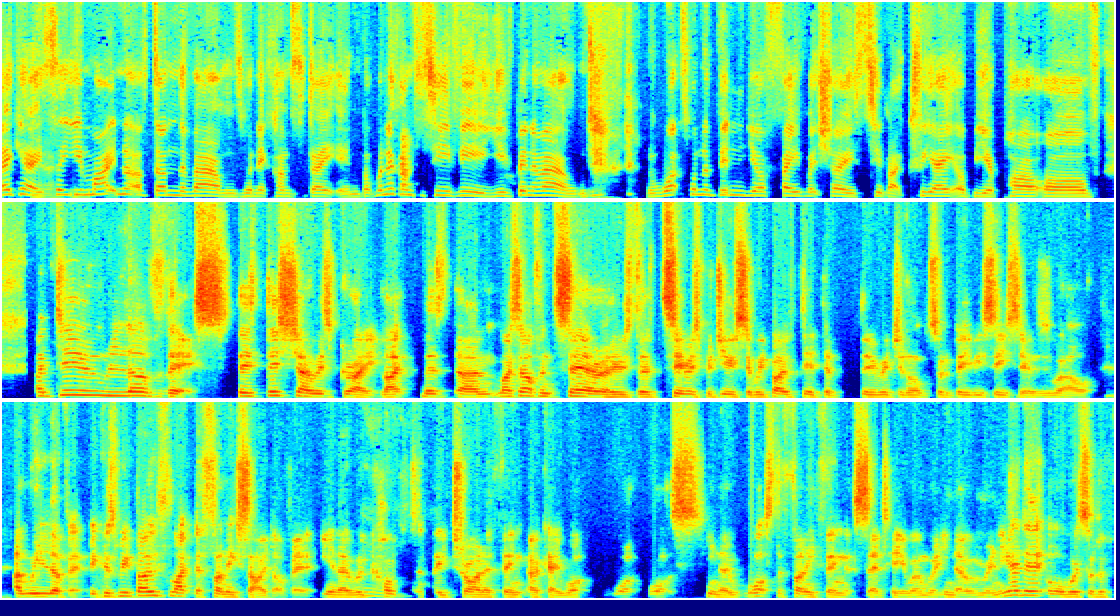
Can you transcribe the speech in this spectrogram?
Okay, Yeah. so you might not have done the rounds when it comes to dating, but when it comes to TV, you've been around. What's one of been your favorite shows to like create or be a part of? I do love this. This this show is great. Like there's um, myself and Sarah, who's the series producer. We both did the, the original sort of BBC series as well, and we love it because we both like the funny side of it. You know, we're Mm. constantly trying to think, okay, what what what's you know what's the funny thing that's said here when we're you know when we're in the edit or we're sort of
